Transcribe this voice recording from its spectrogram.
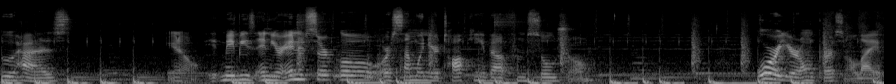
who has, you know, maybe is in your inner circle or someone you're talking about from social or your own personal life,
